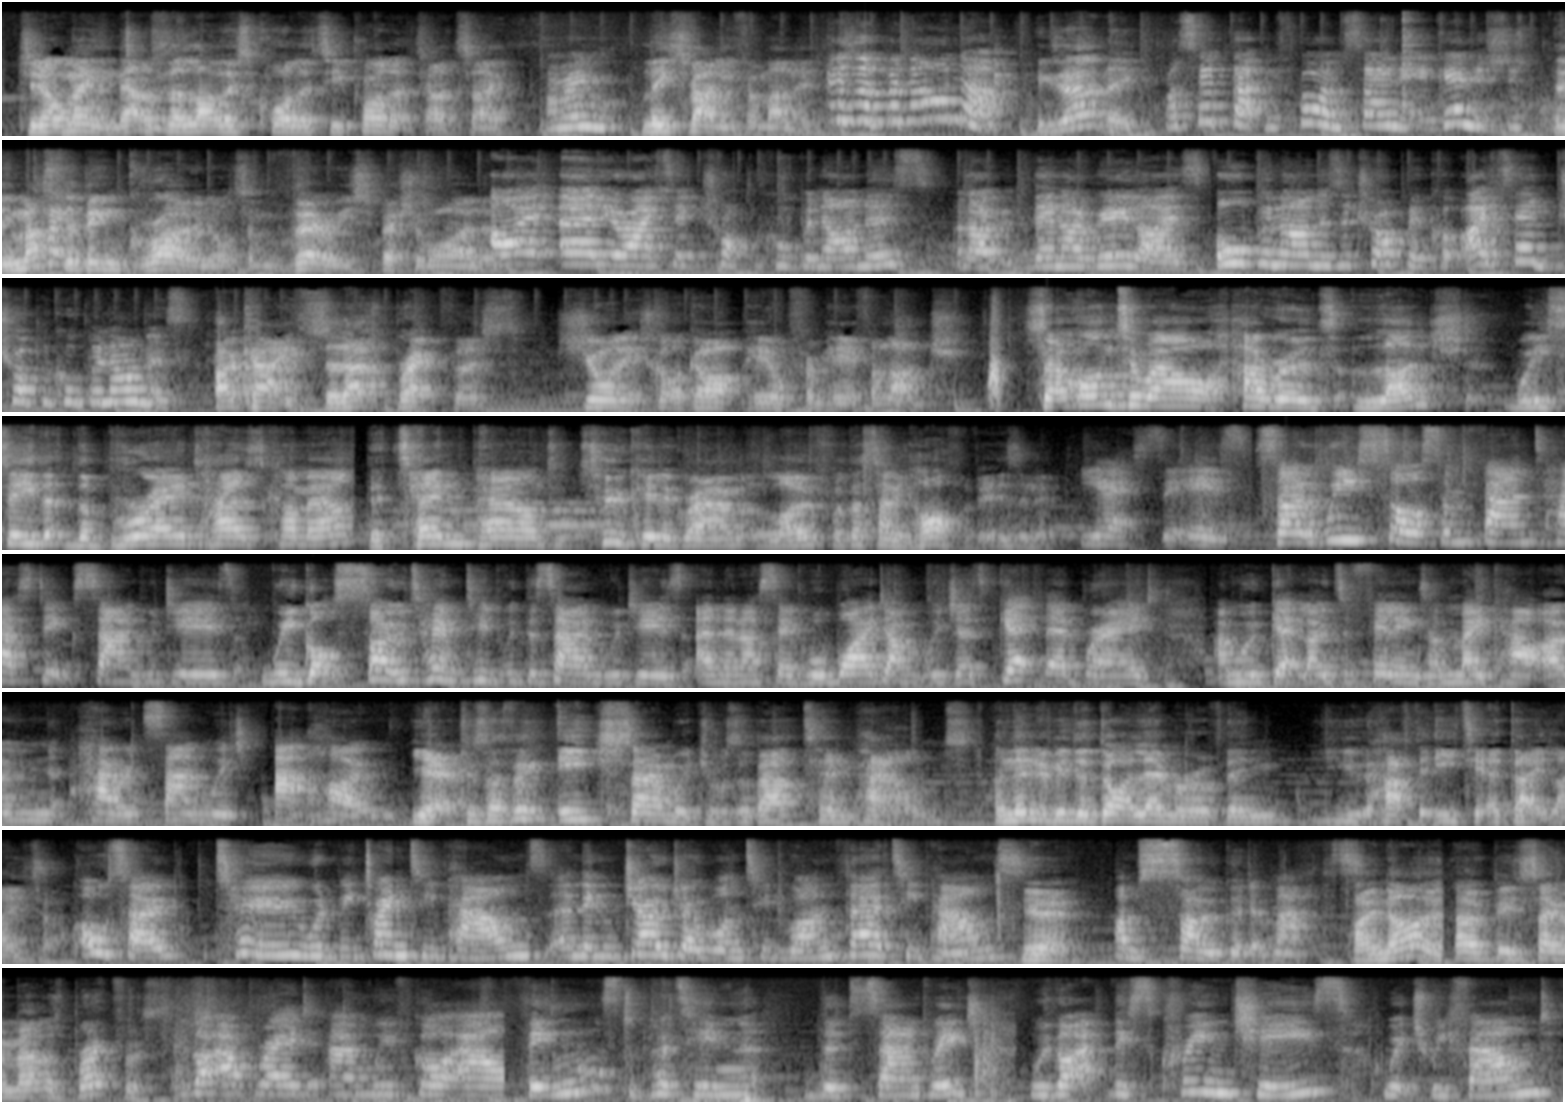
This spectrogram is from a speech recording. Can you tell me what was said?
do you know what I mean? That was the lowest quality product, I'd say. I mean, Least value for money. it's a banana. Exactly. I said that before, I'm saying it again. It's just. They must have been grown on some very special island. I earlier I said tropical bananas, and I, then I realised all bananas are tropical. I said tropical bananas. Okay, so that's breakfast. Surely it's got to go uphill from here for lunch. So on to our Harrods lunch. We see that the bread has come out. The 10 pound, two kilogram loaf. Well, that's only half of it, isn't it? Yes, it is. So we saw some fantastic sandwiches. We got so tempted with the sandwiches, and then I said, well, why don't we just get their bread and we'll get loads of fillings and make our own Harrods sandwich at home. Yeah, because I think each sandwich was about 10 pounds. And then it'd be the dilemma of then you have to eat it a day later. Also, two would be £20, and then Jojo wanted one, £30. Yeah. I'm so good at maths. I know. That would be the same amount as breakfast. We've got our bread and we've got our things to put in the sandwich. We got this cream cheese, which we found,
